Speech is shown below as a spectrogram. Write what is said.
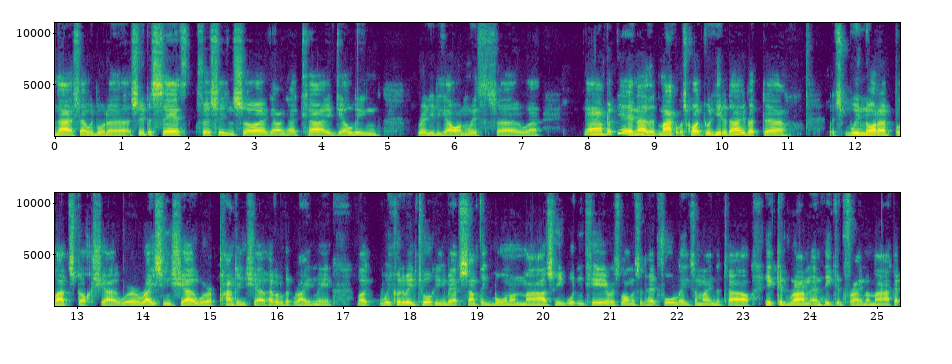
no, so we bought a Super Seth first season sire going okay, gelding ready to go on with. So, uh, uh, but yeah, no, the market was quite good here today. But uh, we're not a bloodstock show. We're a racing show. We're a punting show. Have a look at Rain Man. Like we could have been talking about something born on Mars. He wouldn't care as long as it had four legs and mane the tail. It could run and he could frame a market.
